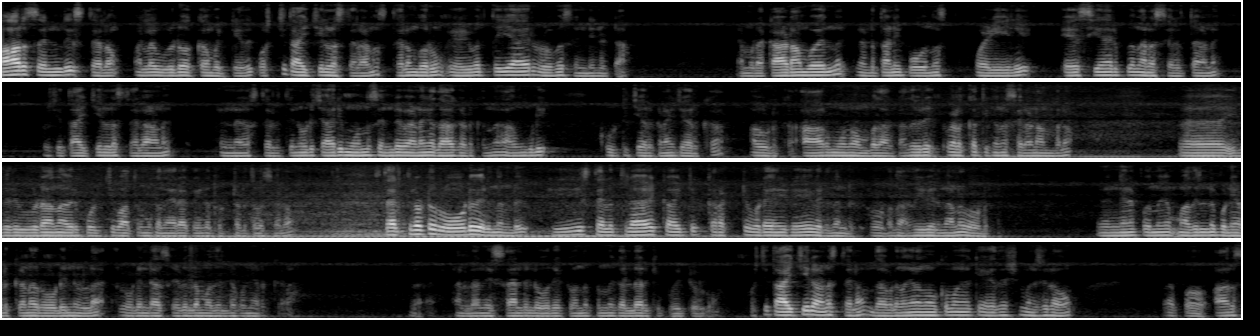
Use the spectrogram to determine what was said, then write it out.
ആറ് സെന്റ് സ്ഥലം അല്ല വീട് വെക്കാൻ പറ്റിയത്. കുറച്ച് താഴ്ചയുള്ള സ്ഥലമാണ്. സ്ഥലം വെറും എഴുപത്തയ്യായിരം രൂപ സെന്റിന് നമ്മുടെ കാടാമ്പോയെന്ന് രണ്ടത്താണി പോകുന്ന വഴിയിൽ എ സി നരപ്പ് എന്ന് പറഞ്ഞ സ്ഥലത്താണ്. കുറച്ച് താഴ്ചയുള്ള സ്ഥലമാണ്. പിന്നെ സ്ഥലത്തിനോട് ചാരി മൂന്ന് സെന്റ് വേണമെങ്കിൽ അതാ കിടക്കുന്നത് അതും കൂടി കൂട്ടി ചേർക്കണമെങ്കിൽ ചേർക്കുക. അത് കൊടുക്കുക. ആറ് മൂന്ന് ഒമ്പതാക്കുക അതൊരു വിളക്കത്തിക്കുന്ന സ്ഥലമാണ് അമ്പലം. ഇതൊരു വീടാണ് അവർ പൊളിച്ച് ബാത്റൂമൊക്കെ നേരാക്കി അതിന്റെ തൊട്ടടുത്തുള്ള സ്ഥലം. സ്ഥലത്തിലോട്ട് റോഡ് വരുന്നുണ്ട്. ഈ സ്ഥലത്തിലേക്കായിട്ട് കറക്റ്റ് ഇവിടെ വരുന്നുണ്ട്. റോഡ് അതാ ഈ വരുന്നതാണ് റോഡ് ഇങ്ങനെ ഇപ്പോൾ ഒന്ന് മതിലിന്റെ പണി എടുക്കുകയാണ് റോഡിനുള്ള റോഡിന്റെ ആ സൈഡിലുള്ള മതിലിന്റെ പണി എടുക്കുകയാണ് നല്ല നിസ്സാന്റെ ലോറിയൊക്കെ വന്ന് ഇപ്പം ഒന്ന് കല്ലിറക്കി പോയിട്ടുള്ളൂ. കുറച്ച് താഴ്ചയിലാണ് സ്ഥലം. ഇത് അവിടെ നിന്ന് ഇങ്ങനെ നോക്കുമ്പോൾ നിങ്ങൾക്ക് ഏകദേശം മനസ്സിലാവും. അപ്പോൾ ആറ്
